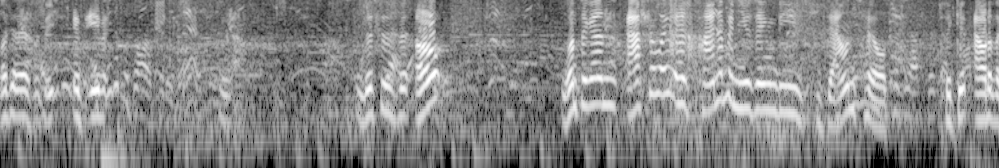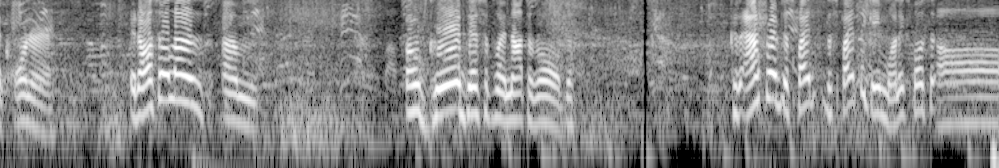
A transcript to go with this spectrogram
Look at this. It's, e- it's even. This is the oh. Once again, AstroWave has kind of been using these down tilts to get out of the corner. It also allows um. Oh, good discipline not to roll. Just because AstroWave, despite despite the game one explosive, Oh.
